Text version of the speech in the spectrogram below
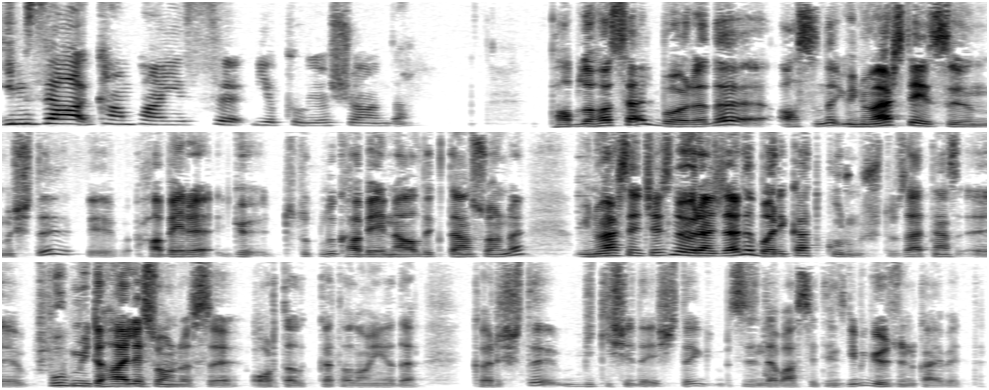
imza kampanyası yapılıyor şu anda. Pablo Hasel bu arada aslında üniversiteye sığınmıştı. E, habere tutukluk haberini aldıktan sonra üniversitenin içerisinde öğrenciler de barikat kurmuştu. Zaten e, bu müdahale sonrası ortalık Katalonya'da karıştı. Bir kişi de işte sizin de bahsettiğiniz gibi gözünü kaybetti.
